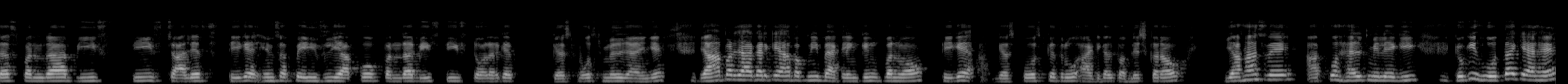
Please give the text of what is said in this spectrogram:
दस पंद्रह बीस तीस चालीस ठीक है? इन सब पे इजिली आपको 15, 20, 30 डॉलर के गेस्ट पोस्ट मिल जाएँगे यहाँ पर जाकर के आप अपनी बैकलिंकिंग बनवाओ, ठीक है? गेस्ट पोस्ट के थ्रू आर्टिकल पब्लिश कराओ। यहाँ से आपको हेल्प मिलेगी क्योंकि होता क्या है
